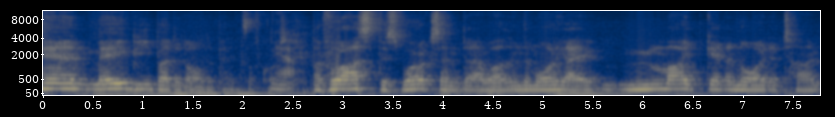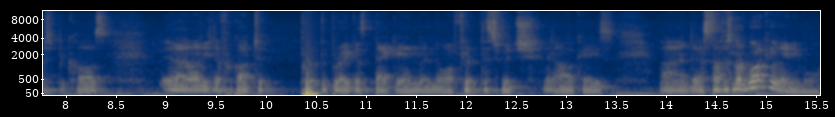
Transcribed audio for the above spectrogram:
can maybe, but it all depends, of course. Yeah. But for us, this works, and uh, well, in the morning I might get annoyed at times because uh, Anita forgot to put the breakers back in and or flip the switch in our case, and uh, stuff is not working anymore.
